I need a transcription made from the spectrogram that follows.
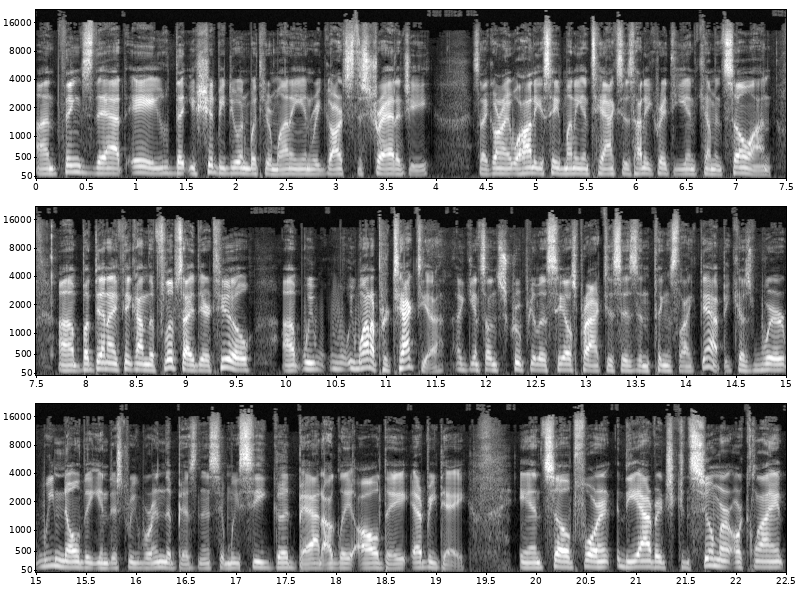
on things that a that you should be doing with your money in regards to strategy. It's like, all right, well, how do you save money in taxes? How do you create the income, and so on. Uh, but then I think on the flip side there too, uh, we we want to protect you against unscrupulous sales practices and things like that because we're we know the industry, we're in the business, and we see good, bad, ugly all day, every day. And so for the average consumer or client,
